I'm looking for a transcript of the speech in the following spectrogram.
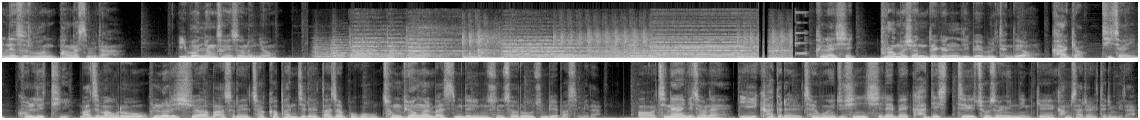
안녕하세요 여러분. 반갑습니다. 이번 영상에서는요. 클래식 프로모션 덱을 리뷰해볼 텐데요. 가격, 디자인, 퀄리티, 마지막으로 flourish와 마술에 적합한지를 따져보고 총평을 말씀드리는 순서로 준비해봤습니다. 어, 진행하기 전에 이 카드를 제공해주신 시랩의 cardist 조성윤님께 감사를 드립니다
